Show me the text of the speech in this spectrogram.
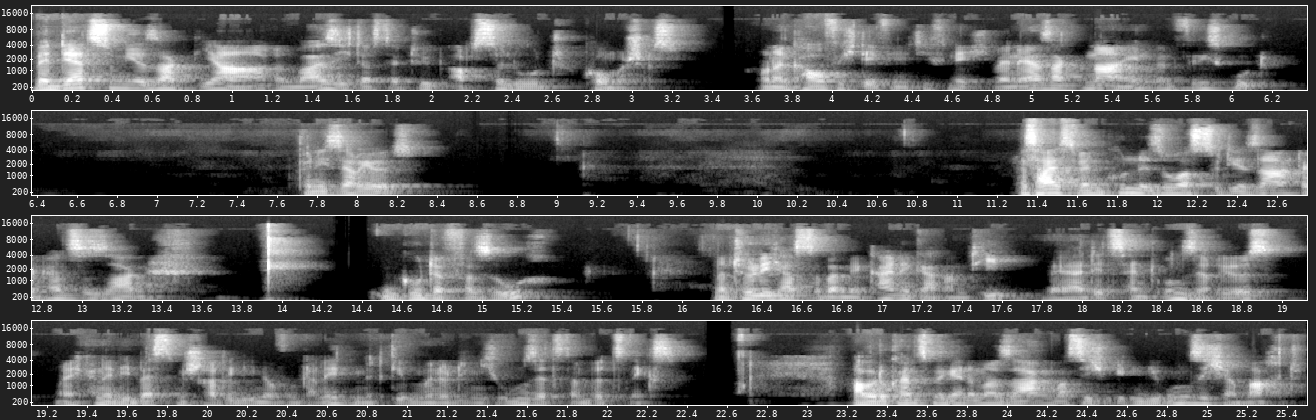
Wenn der zu mir sagt ja, dann weiß ich, dass der Typ absolut komisch ist. Und dann kaufe ich definitiv nicht. Wenn er sagt nein, dann finde ich es gut. Finde ich seriös. Das heißt, wenn ein Kunde sowas zu dir sagt, dann kannst du sagen, guter Versuch. Natürlich hast du bei mir keine Garantie, wäre dezent unseriös. Ich kann dir die besten Strategien auf dem Planeten mitgeben. Wenn du die nicht umsetzt, dann wird's nichts. Aber du kannst mir gerne mal sagen, was dich irgendwie unsicher macht,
